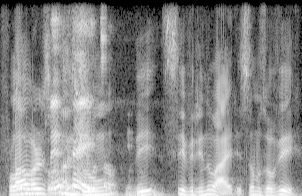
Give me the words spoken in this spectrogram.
Flowers in Bloom, de Severino Aires. Vamos ouvir?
